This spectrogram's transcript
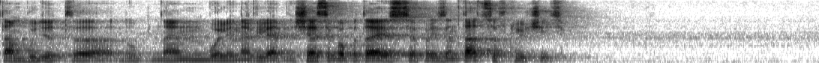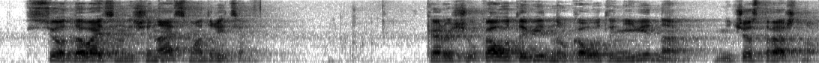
Там будет, э, ну, наверное, более наглядно. Сейчас я попытаюсь презентацию включить. Все, давайте начинать. Смотрите. Короче, у кого-то видно, у кого-то не видно, ничего страшного.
